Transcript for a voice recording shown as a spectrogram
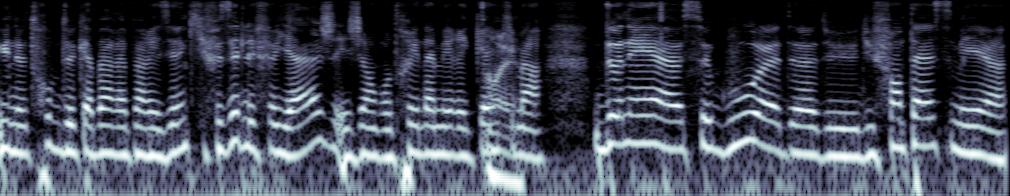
une troupe de cabaret parisienne qui faisait de l'effeuillage et j'ai rencontré une américaine Ouais. qui m'a donné euh, ce goût euh, de- du, du fantasme et euh,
